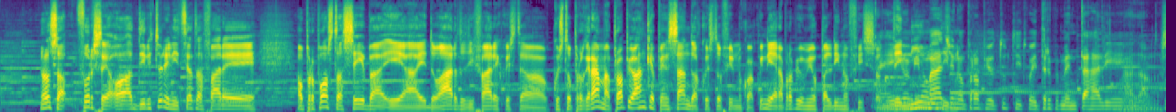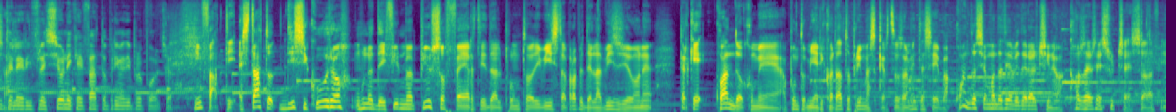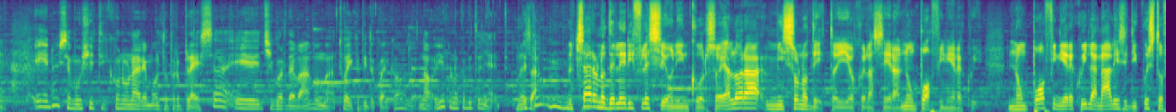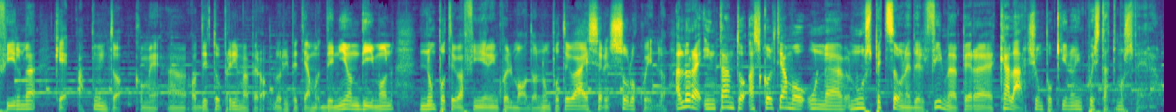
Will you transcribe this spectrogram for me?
non lo so, forse ho addirittura iniziato a fare... Ho proposto a Seba e a Edoardo di fare questa- questo programma proprio anche pensando a questo film qua, quindi era proprio il mio pallino fisso. Eh, io immagino proprio tutti i tuoi trip mentali, Madonna, tutte sai. le riflessioni che hai fatto prima di proporcelo. Infatti è stato di sicuro uno dei film più sofferti dal punto di vista proprio della visione, perché quando, come appunto mi hai ricordato prima scherzosamente Seba, quando siamo andati a vedere al cinema, cosa è successo alla fine? E noi siamo usciti con un'aria molto perplessa e ci guardavamo, ma tu hai capito qualcosa? No, io non ho capito niente. Esatto. tu? C'erano delle riflessioni in corso e allora mi sono detto io quella sera, non può finire qui, non può finire qui l'analisi di questo film che appunto, come eh, ho detto prima però, lo ripetiamo, The Neon Demon non poteva finire in quel modo, non poteva essere solo quello. Allora intanto ascoltiamo un, uno spezzone del film per calarci un pochino in questa atmosfera.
